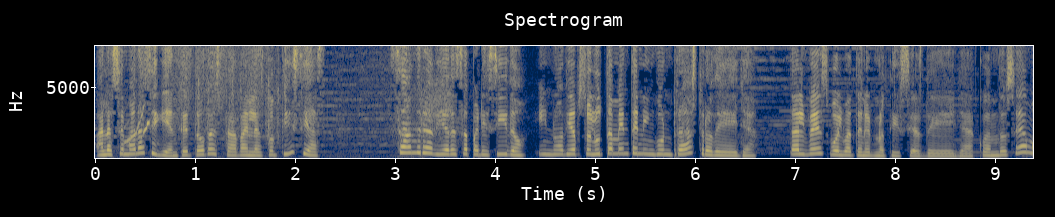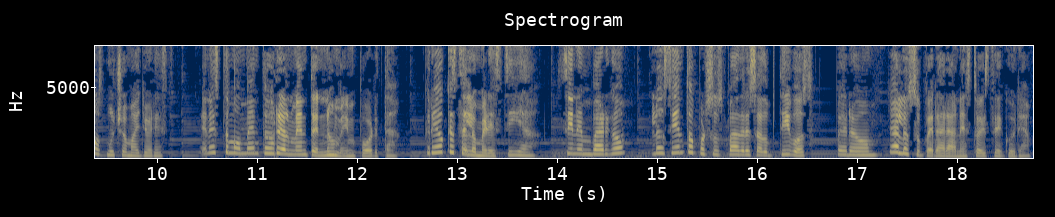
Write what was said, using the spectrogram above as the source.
A la semana siguiente todo estaba en las noticias. Sandra había desaparecido y no había absolutamente ningún rastro de ella. Tal vez vuelva a tener noticias de ella cuando seamos mucho mayores. En este momento realmente no me importa. Creo que se lo merecía. Sin embargo, lo siento por sus padres adoptivos, pero ya lo superarán, estoy segura.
